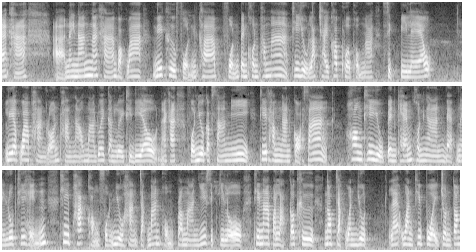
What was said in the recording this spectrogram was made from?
นะคะในนั้นนะคะบอกว่านี่คือฝนครับ ฝนเป็นคนพม่าที่อยู่รับใช้ครอบครัวผมมา 10 ปีแล้ว เรียกว่าผ่านร้อนผ่านหนาวมาด้วยกันเลยทีเดียวนะคะ ฝนอยู่กับสามีที่ทำงานก่อสร้าง ห้องที่อยู่เป็นแคมป์คนงานแบบในรูปที่เห็น ที่พักของฝนอยู่ห่างจากบ้านผมประมาณ 20 กิโล ที่น่าประหลัดก็คือนอกจากวันหยุดและวันที่ป่วยจนต้อง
